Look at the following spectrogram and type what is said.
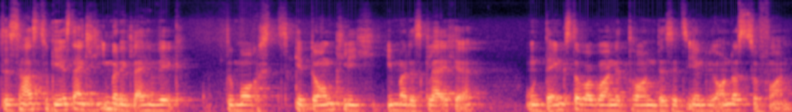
das heißt, du gehst eigentlich immer den gleichen Weg. Du machst gedanklich immer das Gleiche und denkst aber gar nicht dran, das jetzt irgendwie anders zu fahren.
